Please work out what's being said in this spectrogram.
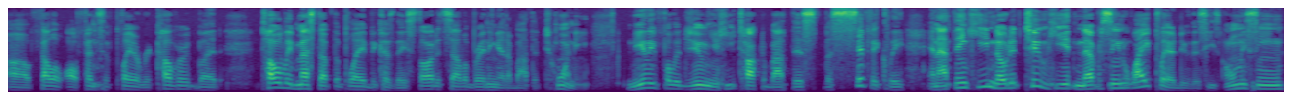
uh, fellow offensive player recovered, but totally messed up the play because they started celebrating at about the 20. Neely Fuller Jr., he talked about this specifically, and I think he noted too, he had never seen a white player do this. He's only seen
